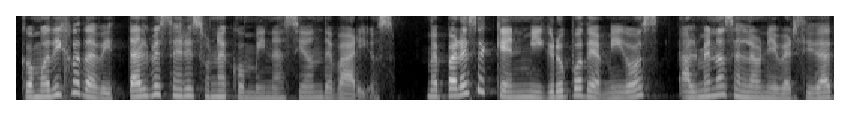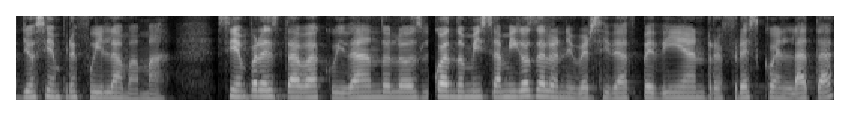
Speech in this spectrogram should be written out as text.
Como dijo David, tal vez eres una combinación de varios. Me parece que en mi grupo de amigos, al menos en la universidad, yo siempre fui la mamá. Siempre estaba cuidándolos. Cuando mis amigos de la universidad pedían refresco en lata,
